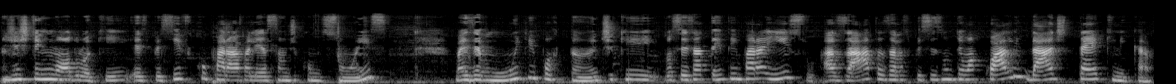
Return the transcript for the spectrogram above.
A gente tem um módulo aqui específico para avaliação de comissões, mas é muito importante que vocês atentem para isso. As atas, elas precisam ter uma qualidade técnica.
